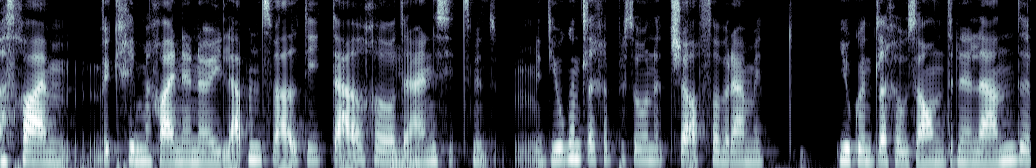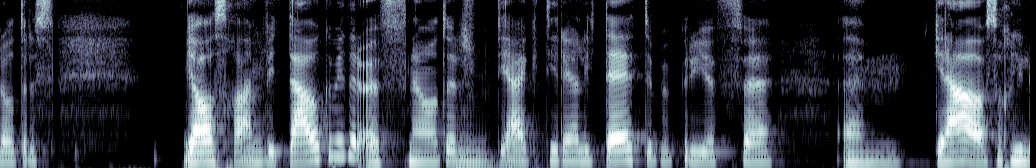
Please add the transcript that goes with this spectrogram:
es kann einem wirklich, man kann in eine neue Lebenswelt eintauchen oder einerseits mit, mit jugendlichen Personen zu arbeiten, aber auch mit Jugendlichen aus anderen Ländern oder es, ja, es kann einem die Augen wieder öffnen oder die eigene Realität überprüfen. Ähm, genau, also ein bisschen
